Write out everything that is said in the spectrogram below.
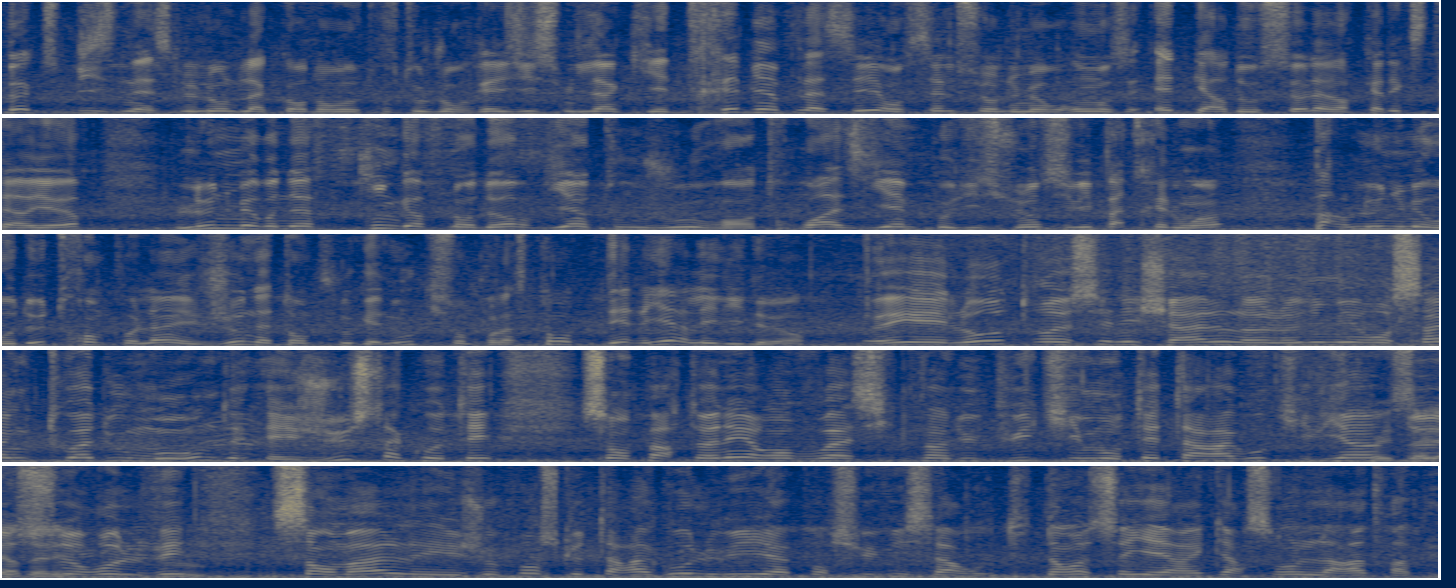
Bucks Business. Le long de la corde, on retrouve toujours Régis Milin qui est très bien placé en selle sur le numéro 11 Edgardo Sol, alors qu'à l'extérieur, le numéro 9 King of Landor vient toujours en troisième position, suivi pas très loin par le numéro 2 Trampolin et Jonathan Plouganou qui sont pour l'instant derrière les leaders. Et l'autre sénéchal, le numéro 5, Toi du Monde, est juste à côté. Son partenaire, on voit Sylvain Dupuis qui montait Tarago, qui vient de se relever sans mal. Et je pense que Tarago, lui, a poursuivi sa route. Non, ça y est, un garçon l'a rattrapé.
